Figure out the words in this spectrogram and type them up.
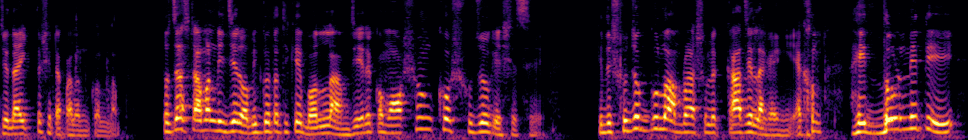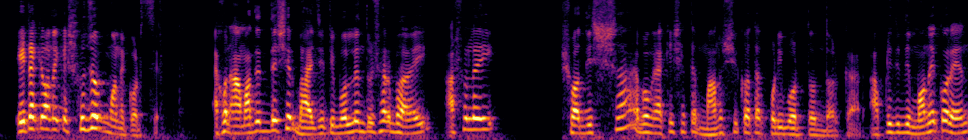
যে দায়িত্ব সেটা পালন করলাম। তো জাস্ট আমার নিজের অভিজ্ঞতা থেকে বললাম যে এরকম অসংখ্য সুযোগ এসেছে। কিন্তু সুযোগগুলো আমরা আসলে কাজে লাগাইনি। এখন এই দুর্নীতি এটাকে অনেকে সুযোগ মনে করছে। এখন আমাদের দেশের ভাই যেটি বললেন তুষার ভাই, আসলেই সদিচ্ছা এবং একই সাথে মানসিকতার পরিবর্তন দরকার। আপনি যদি মনে করেন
